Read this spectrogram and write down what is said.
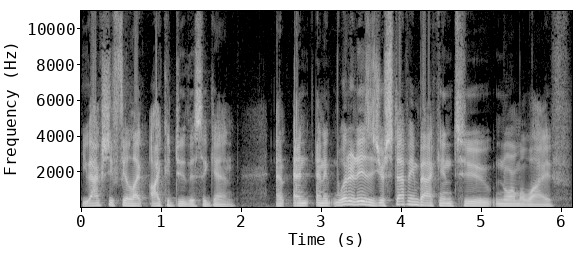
You actually feel like I could do this again, and and and it, what it is is you're stepping back into normal life,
